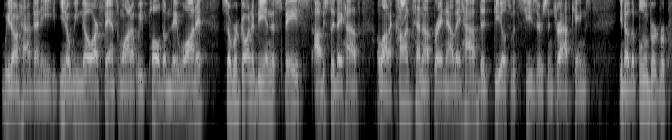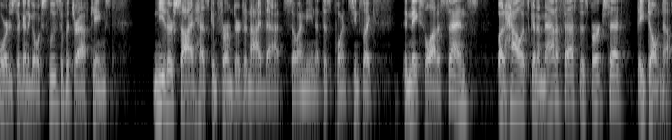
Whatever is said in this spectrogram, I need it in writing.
We don't have any, you know, we know our fans want it. We pulled them, they want it. So we're going to be in the space. Obviously, they have a lot of content up right now. They have the deals with Caesars and DraftKings. You know, the Bloomberg report is they're going to go exclusive with DraftKings. Neither side has confirmed or denied that. So, I mean, at this point, it seems like it makes a lot of sense. But how it's going to manifest, as Burke said, they don't know.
